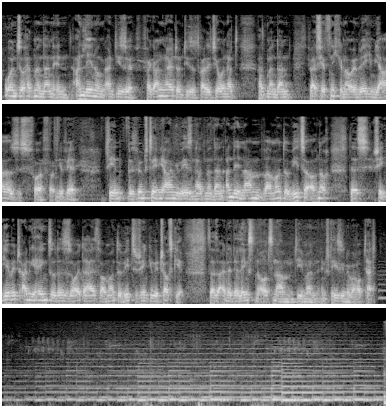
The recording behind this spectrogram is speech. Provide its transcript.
Und so hat man dann in Anlehnung an diese Vergangenheit und diese Tradition hat, hat man dann, ich weiß jetzt nicht genau in welchem Jahr, es ist vor, vor ungefähr 10 bis 15 Jahren gewesen, hat man dann an den Namen Warmontowice auch noch das Schenkiewicz angehängt, sodass es heute heißt Warmontowice Schenkiewitschowski. Das ist also einer der längsten Ortsnamen, die man in Schlesien überhaupt hat.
